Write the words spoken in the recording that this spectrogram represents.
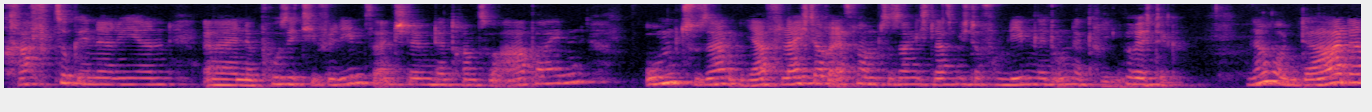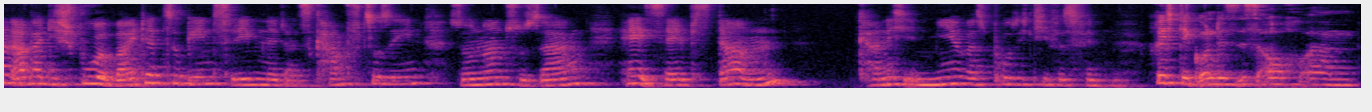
Kraft zu generieren, äh, eine positive Lebenseinstellung daran zu arbeiten, um zu sagen, ja, vielleicht auch erstmal um zu sagen, ich lasse mich doch vom Leben nicht unterkriegen. Richtig. Na, und da dann aber die Spur weiterzugehen, das Leben nicht als Kampf zu sehen, sondern zu sagen, hey, selbst dann kann ich in mir was Positives finden. Richtig, und es ist auch, ähm,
